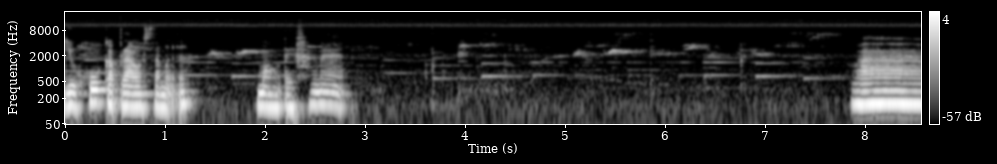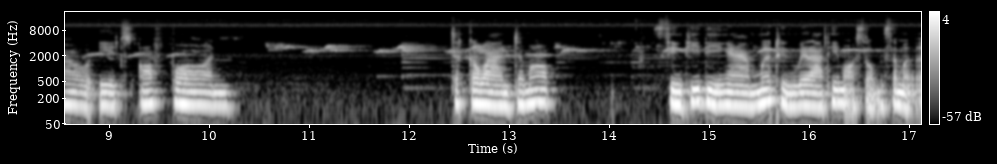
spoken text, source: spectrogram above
อยู่คู่กับเราเสมอ มองไปข้างหน้าว้าว Age of Fun จักรวาลจะมอบสิ่งที่ดีงามเมื่อถึงเวลาที่เหมาะสมเสมอ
